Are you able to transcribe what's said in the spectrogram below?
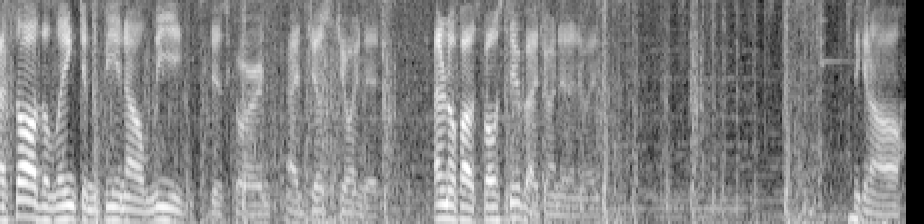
I saw the link in the BNL League Discord. I just joined it. I don't know if I was supposed to, but I joined it anyways. Thinking all.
